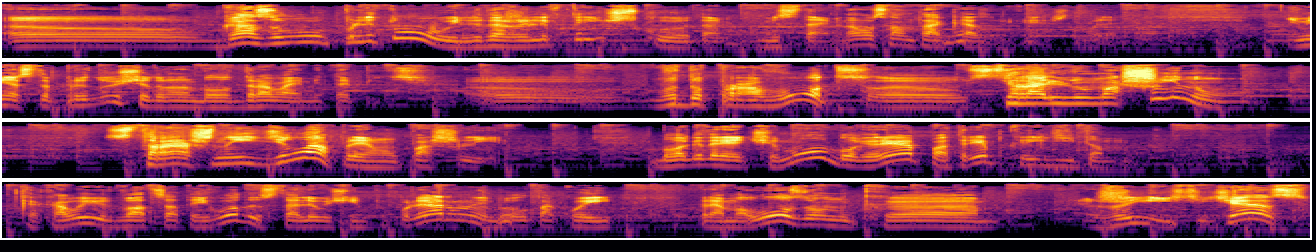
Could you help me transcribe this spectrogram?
э, газовую плиту или даже электрическую там местами. Но в основном так газовые, конечно, были вместо предыдущего нужно было дровами топить. Э, водопровод, э, стиральную машину. Страшные дела прямо пошли. Благодаря чему? Благодаря потреб кредитам. Каковы в 20-е годы стали очень популярны. Был такой прямо лозунг э, «Живи сейчас,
